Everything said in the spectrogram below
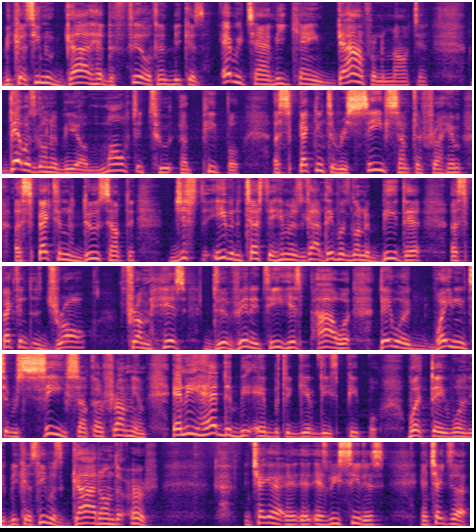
because he knew God had to fill him because every time he came down from the mountain, there was going to be a multitude of people expecting to receive something from him, expecting to do something, just even to test him as God. They was going to be there expecting to draw from his divinity, his power. They were waiting to receive something from him. And he had to be able to give these people what they wanted because he was God on the earth. And check it out as we see this, and check this out.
